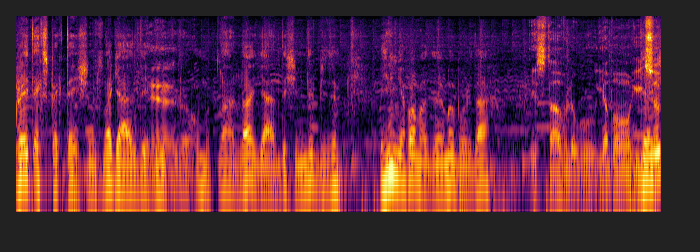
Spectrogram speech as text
Great Expectations'la geldi. Büyük umutlarla geldi. Şimdi bizim benim yapamadığımı burada Estağfurullah bu yapamamak Genç- yok.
